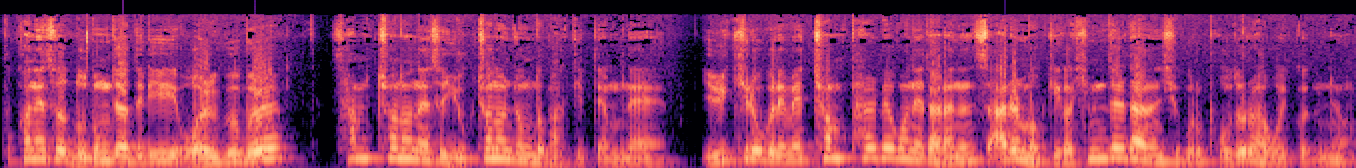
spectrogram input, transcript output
북한에서 노동자들이 월급을 3,000원에서 6,000원 정도 받기 때문에 1kg에 1,800원에 달하는 쌀을 먹기가 힘들다는 식으로 보도를 하고 있거든요.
